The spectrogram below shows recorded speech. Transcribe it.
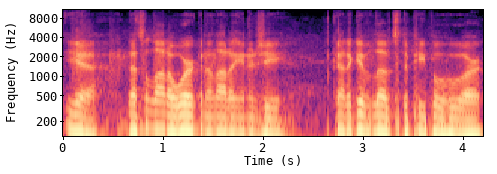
Yeah, that's a lot of work and a lot of energy. Got to give love to the people who are.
